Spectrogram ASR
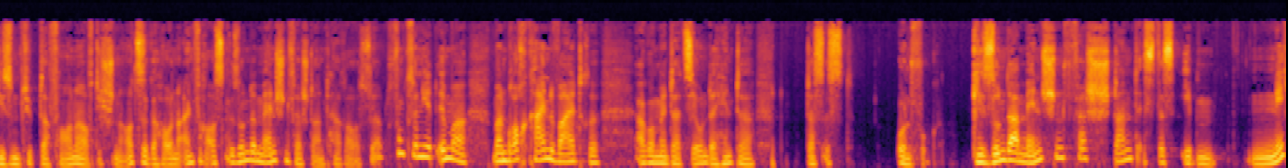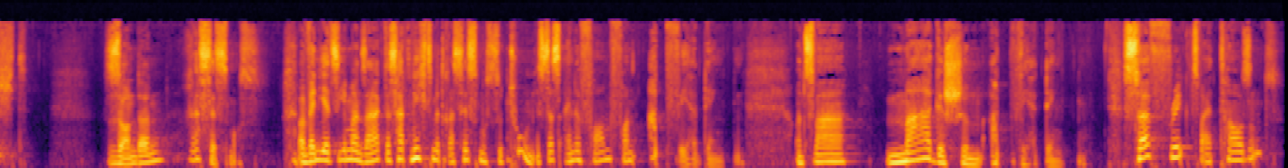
diesem Typ da vorne auf die Schnauze gehauen, einfach aus gesundem Menschenverstand heraus. Ja, funktioniert immer. Man braucht keine weitere Argumentation dahinter. Das ist Unfug. Gesunder Menschenverstand ist es eben nicht, sondern Rassismus. Und wenn jetzt jemand sagt, das hat nichts mit Rassismus zu tun, ist das eine Form von Abwehrdenken. Und zwar magischem Abwehrdenken. Surffreak 2000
